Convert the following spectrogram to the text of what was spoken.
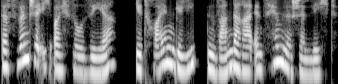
Das wünsche ich euch so sehr, ihr treuen geliebten Wanderer ins himmlische Licht.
